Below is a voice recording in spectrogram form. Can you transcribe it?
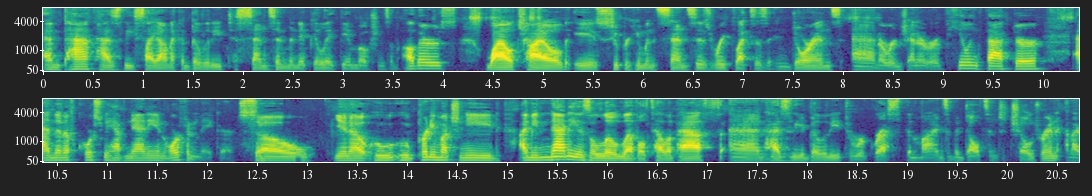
Empath has the psionic ability to sense and manipulate the emotions of others. Wild Child is superhuman senses, reflexes, endurance, and a regenerative healing factor. And then, of course, we have Nanny and Orphan Maker. So you know, who who pretty much need. I mean, Nanny is a low level telepath and has the ability to regress the minds of adults into children, and I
